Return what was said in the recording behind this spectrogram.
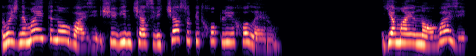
Ви ж не маєте на увазі, що він час від часу підхоплює холеру. Я маю на увазі,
